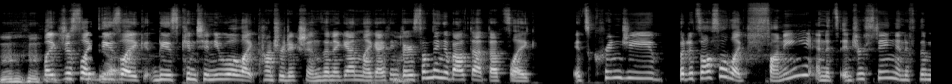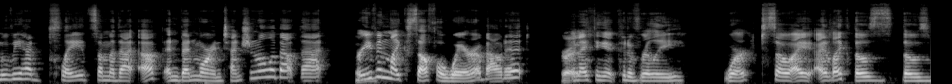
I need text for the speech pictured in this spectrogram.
Like just like these Yeah. like these continual like contradictions. And again, like I think Mhm. there's something about that that's like it's cringy, but it's also like funny and it's interesting. And if the movie had played some of that up and been more intentional about that, or Mhm. even like self aware about it, right. and I think it could have really worked. So I, I like those those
